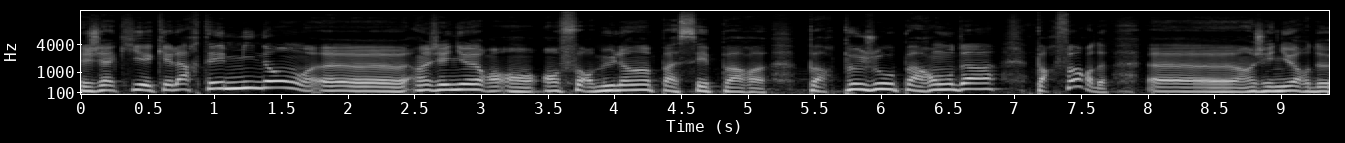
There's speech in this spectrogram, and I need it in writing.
Jackie Ekelart, éminent euh, ingénieur en, Formule 1, passé par, par Peugeot, par Honda, par Ford, ingénieur de,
